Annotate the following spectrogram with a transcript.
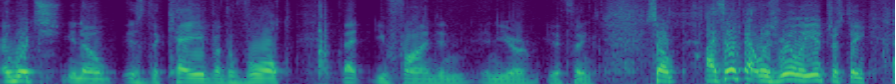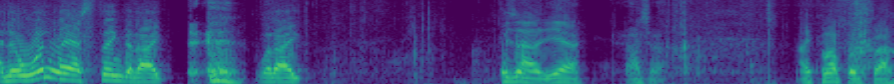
and which, you know, is the cave or the vault that you find in, in your, your things. So I thought that was really interesting. And then one last thing that I, what I, is that, yeah, gosh, I come up with uh,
